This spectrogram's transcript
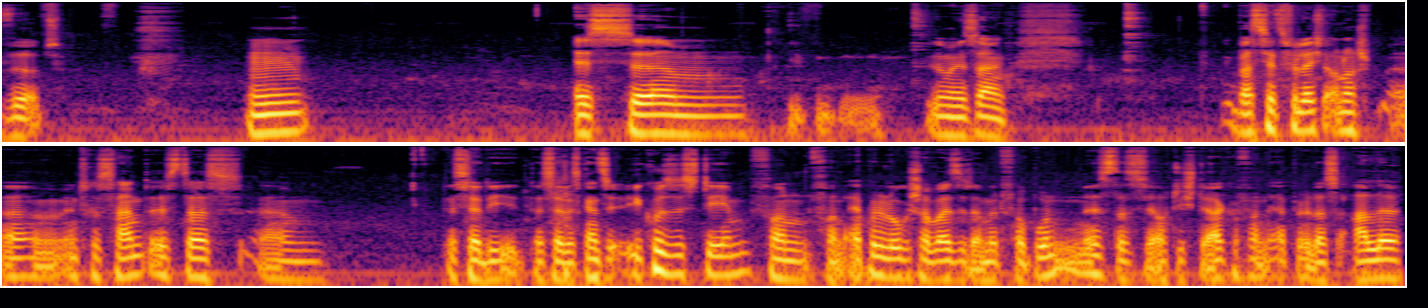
wird. Mm. Es, ähm, wie soll man jetzt sagen, was jetzt vielleicht auch noch äh, interessant ist, dass ähm, dass ja, die, dass ja das ganze Ökosystem von, von Apple logischerweise damit verbunden ist. Das ist ja auch die Stärke von Apple, dass alle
